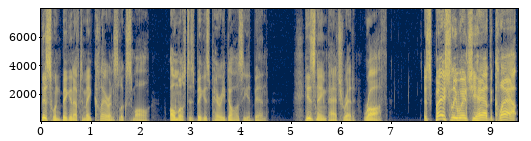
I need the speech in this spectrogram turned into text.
This one big enough to make Clarence look small, almost as big as Perry Dawsey had been. His name patch read Roth. Especially when she had the clap.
